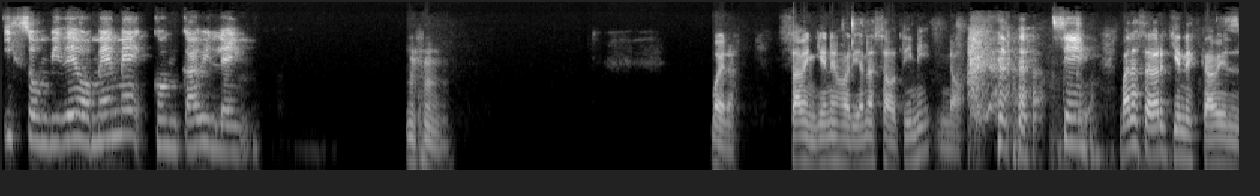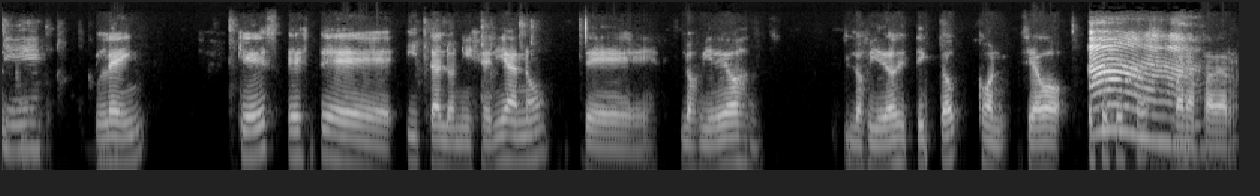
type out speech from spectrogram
hizo un video meme con Kaby Lane. Ujú. Bueno, ¿saben quién es Oriana Sabatini? No. Sí, Van a saber quién es sí. Lane, que es este ítalo-nigeriano de los videos, los videos de TikTok con, si hago este Ah. gesto, van a saber.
